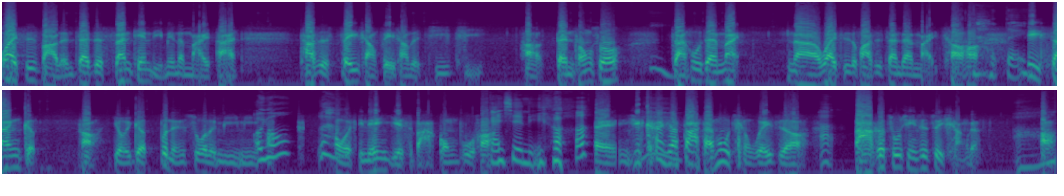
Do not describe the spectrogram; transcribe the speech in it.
外资法人在这三天里面的买盘，它是非常非常的积极，好，等同说散户在卖，那外资的话是站在买超哈。第三个，好，有一个不能说的秘密。那我今天也是把它公布哈。感谢你。哎，你去看一下大盘，目前为止啊，哪个族群是最强的？好，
